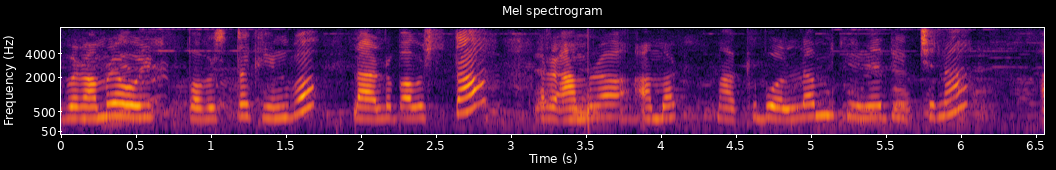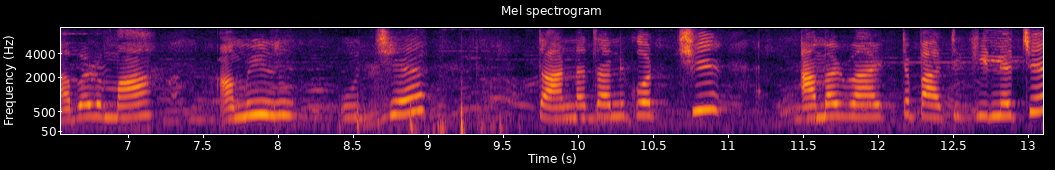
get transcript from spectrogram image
এবার আমরা ওই পাবাসটা কিনবো, লাল পাবাসটা আর আমরা আমার মাকে বললাম কিনে দিচ্ছে না। আবার মা, আমি উঠছে টানাটানি করছি। আমার মা একটা পাটি কিনেছে।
